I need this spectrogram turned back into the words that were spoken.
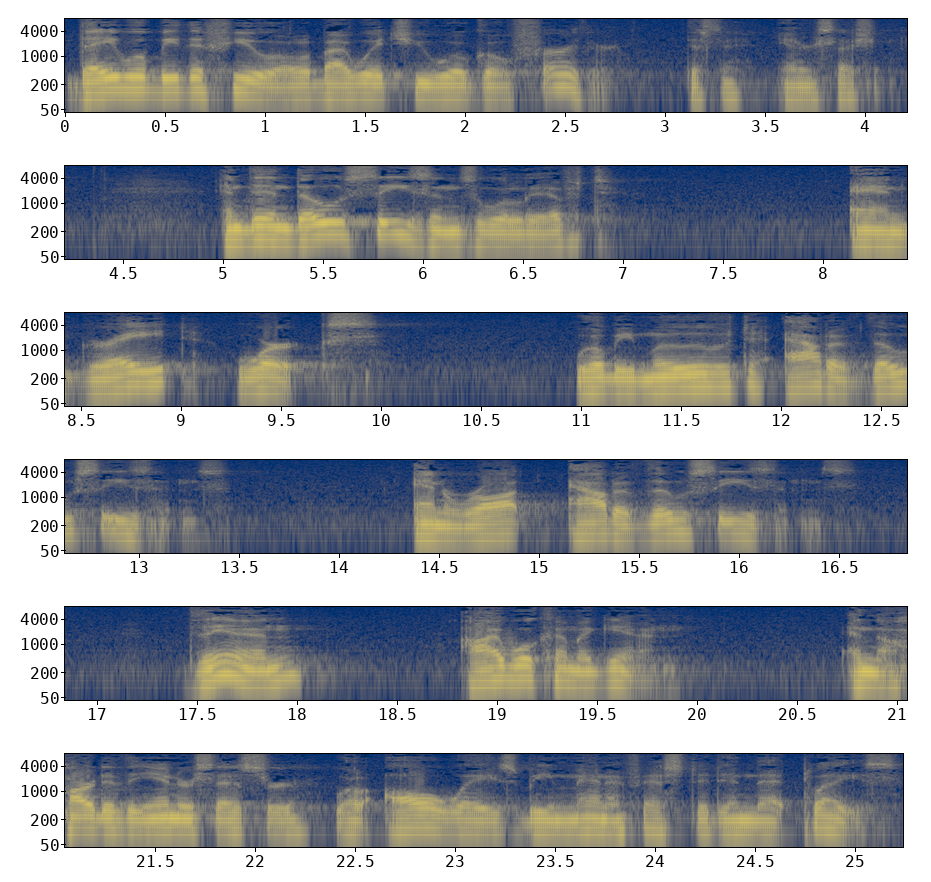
They will be the fuel by which you will go further, this intercession. And then those seasons will lift, and great works will be moved out of those seasons and wrought out of those seasons. Then I will come again, and the heart of the intercessor will always be manifested in that place.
